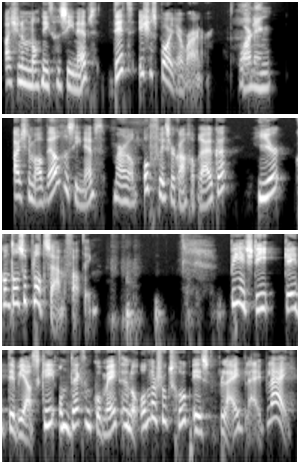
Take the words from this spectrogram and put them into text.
Als je hem nog niet gezien hebt, dit is je spoiler warner. Warning. Als je hem al wel gezien hebt, maar dan opfrisser kan gebruiken, hier komt onze plotsamenvatting. PhD Kate Dibiaski ontdekt een komeet en de onderzoeksgroep is blij, blij, blij.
